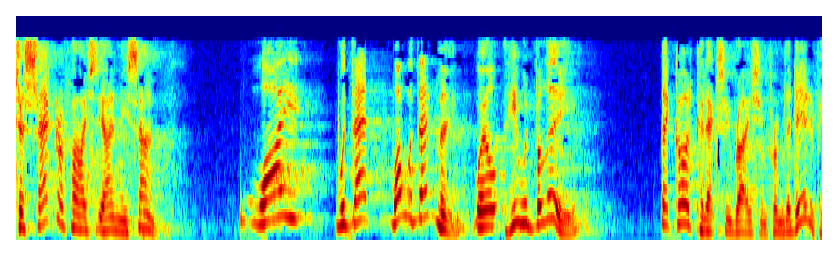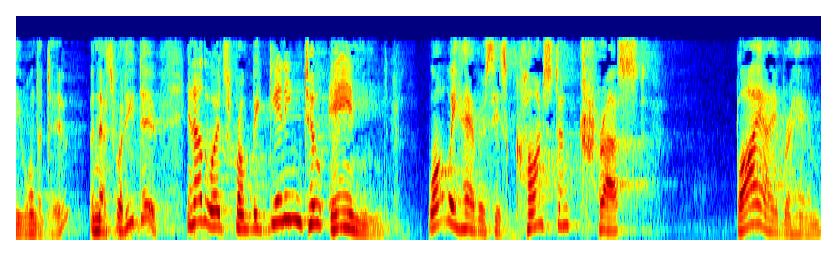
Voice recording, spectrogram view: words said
to sacrifice the only son. Why would that, what would that mean? Well, he would believe that God could actually raise him from the dead if he wanted to, and that's what he'd do. In other words, from beginning to end, what we have is this constant trust by Abraham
